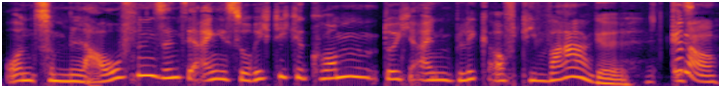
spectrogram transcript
Und zum Laufen sind Sie eigentlich so richtig gekommen durch einen Blick auf die Waage. Genau,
